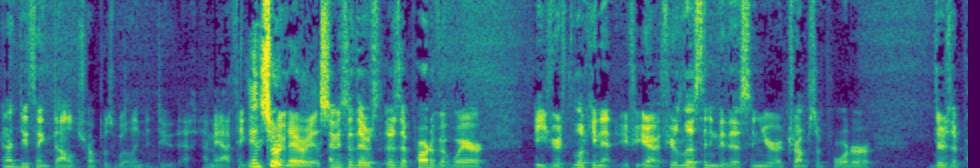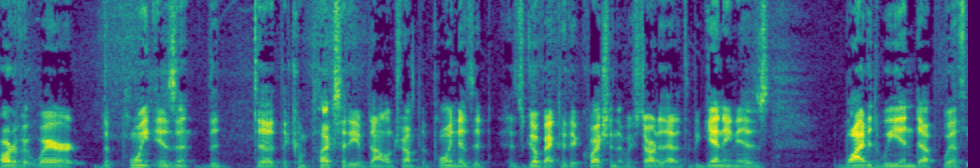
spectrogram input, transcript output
And I do think Donald Trump was willing to do that. I mean, I think In certain know, areas. I mean, so there's there's a part of it where if you're looking at if you know if you're listening to this and you're a Trump supporter, there's a part of it where the point isn't the the, the complexity of Donald Trump. The point is it is go back to the question that we started at at the beginning is why did we end up with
